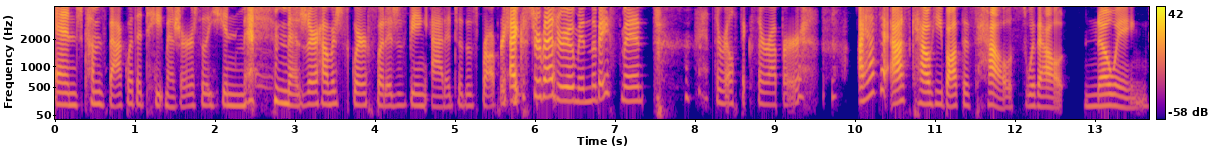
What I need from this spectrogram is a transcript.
and comes back with a tape measure so that he can me- measure how much square footage is being added to this property. Extra bedroom in the basement. it's a real fixer upper. I have to ask how he bought this house without knowing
